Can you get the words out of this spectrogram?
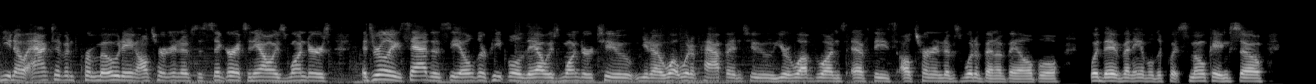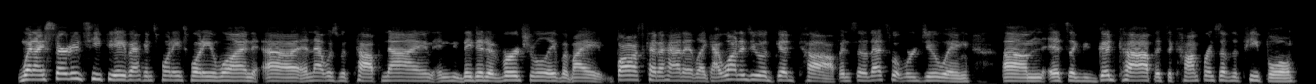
you know, active in promoting alternatives to cigarettes. And he always wonders, it's really sad to see older people, they always wonder too, you know, what would have happened to your loved ones if these alternatives would have been available? Would they have been able to quit smoking? So when I started TPA back in 2021, uh, and that was with Cop Nine, and they did it virtually, but my boss kind of had it like, I want to do a good cop. And so that's what we're doing. Um, it's a good cop, it's a conference of the people.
